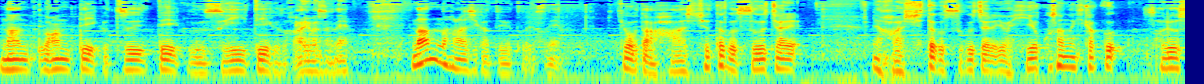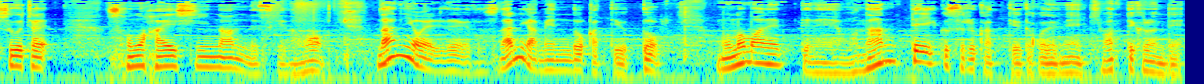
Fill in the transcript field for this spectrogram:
なんて、ワンテイク、ツーテイク、スリーテイクとかありますよね。何の話かというとですね、今日だ、ハッシュタグすぐチャレ。ね、ハッシュタグすぐチャレ。要は、ひよこさんの企画。それをすぐチャレ。その配信なんですけども、何をやりたいかと何が面倒かっていうと、モノマネってね、もう何テイクするかっていうとこでね、決まってくるんで、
